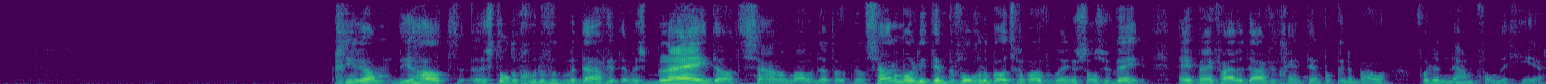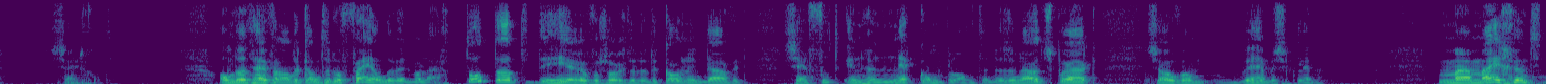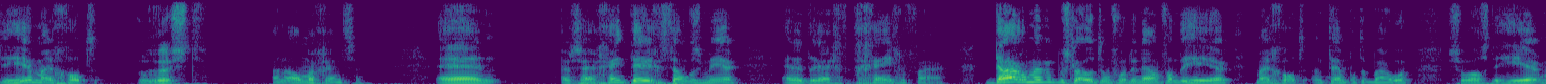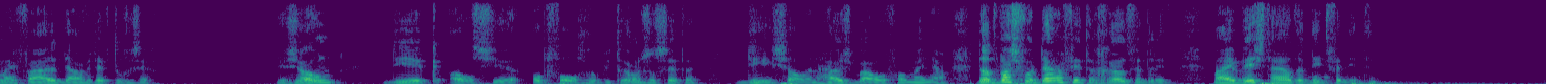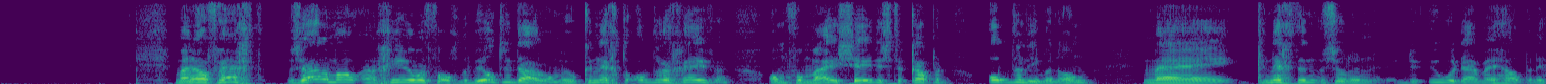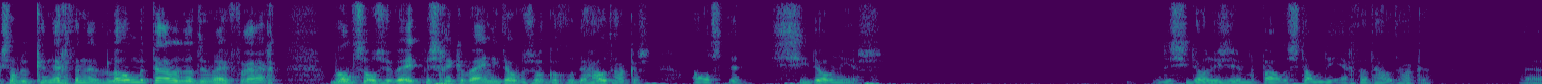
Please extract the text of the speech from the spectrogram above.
Giram die had, eh, stond op goede voet met David en was blij dat Salomo dat ook wil. Salomo liet hem de volgende boodschap overbrengen. Zoals u weet heeft mijn vader David geen tempel kunnen bouwen voor de naam van de Heer, zijn God. Omdat hij van alle kanten door vijanden werd belaagd. Totdat de Heer ervoor zorgde dat de koning David zijn voet in hun nek kon planten. Dat is een uitspraak zo van, we hebben ze klem. Maar mij gunt de Heer, mijn God, rust aan al mijn grenzen. En er zijn geen tegenstanders meer en er dreigt geen gevaar. Daarom heb ik besloten om voor de naam van de Heer, mijn God, een tempel te bouwen, zoals de Heer, mijn vader David, heeft toegezegd. Je zoon, die ik als je opvolger op je troon zal zetten, die zal een huis bouwen voor mijn naam. Dat was voor David een groot verdriet, maar hij wist hij had het niet verdiend. Maar nou vraagt Salomo aan Giram het volgende. Wilt u daarom uw knecht de opdracht geven om voor mij ceders te kappen op de Libanon? Mijn knechten zullen de uwe daarbij helpen. En ik zal uw knechten het loon betalen dat u mij vraagt. Want zoals u weet beschikken wij niet over zulke goede houthakkers als de Sidoniërs. De Sidoniërs is een bepaalde stam die echt dat hout hakken. Uh,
